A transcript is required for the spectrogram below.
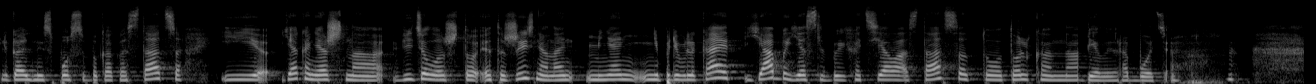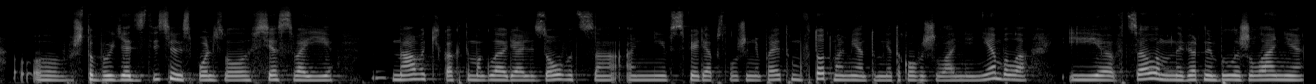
легальные способы, как остаться. И я, конечно, видела, что эта жизнь, она меня не привлекает. Я бы, если бы и хотела остаться, то только на белой работе, чтобы я действительно использовала все свои навыки как-то могла реализовываться, а не в сфере обслуживания. Поэтому в тот момент у меня такого желания не было. И в целом, наверное, было желание,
